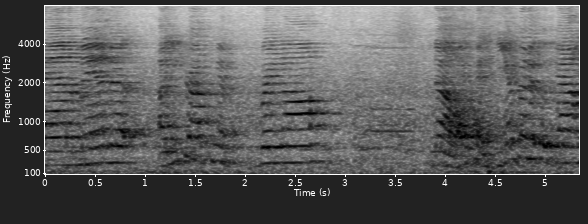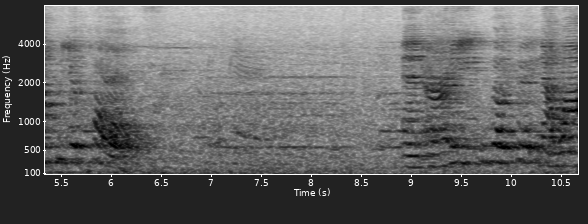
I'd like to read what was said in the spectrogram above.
And Amanda, are you dropping it ring off? No, okay, so you're going to go down to your poles. And Ernie, you can go to, now why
